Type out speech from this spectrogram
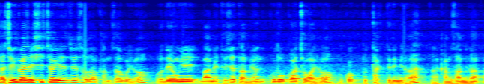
자, 지금까지 시청해 주셔서 감사하고요. 어, 내용이 마음에 드셨다면 구독과 좋아요 꼭 부탁드립니다. 아, 감사합니다.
